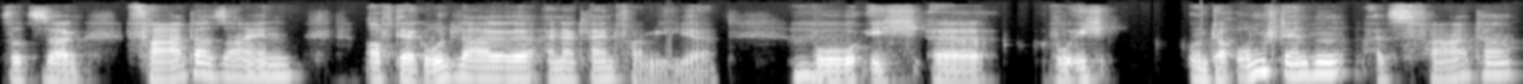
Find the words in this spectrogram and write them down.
sozusagen Vater sein auf der Grundlage einer Kleinfamilie, Hm. wo ich, äh, wo ich unter Umständen als Vater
